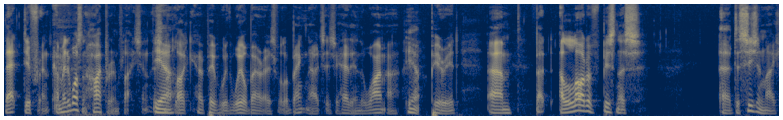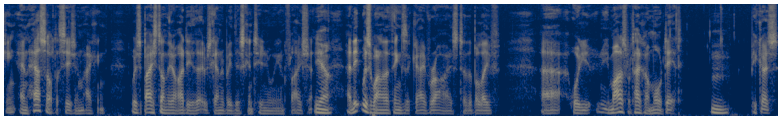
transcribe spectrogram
that different. I mean, it wasn't hyperinflation. It's Yeah. not like you know, people with wheelbarrows full of banknotes as you had in the Weimar yeah, period. Um, but a lot of business uh, decision making and household decision making was based on the idea that it was going to be this continuing inflation. yeah, And it was one of the things that gave rise to the belief, uh, well, you, you might as well take on more debt mm. because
